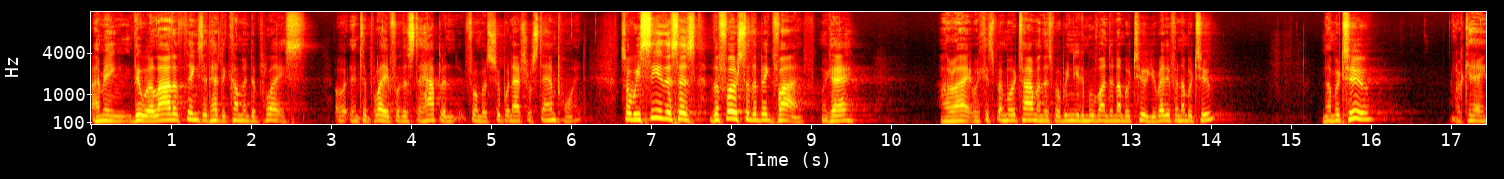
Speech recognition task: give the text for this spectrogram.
I mean, there were a lot of things that had to come into place, Uh, into play for this to happen from a supernatural standpoint. So we see this as the first of the big five, okay? All right, we could spend more time on this, but we need to move on to number two. You ready for number two? Number two, okay.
